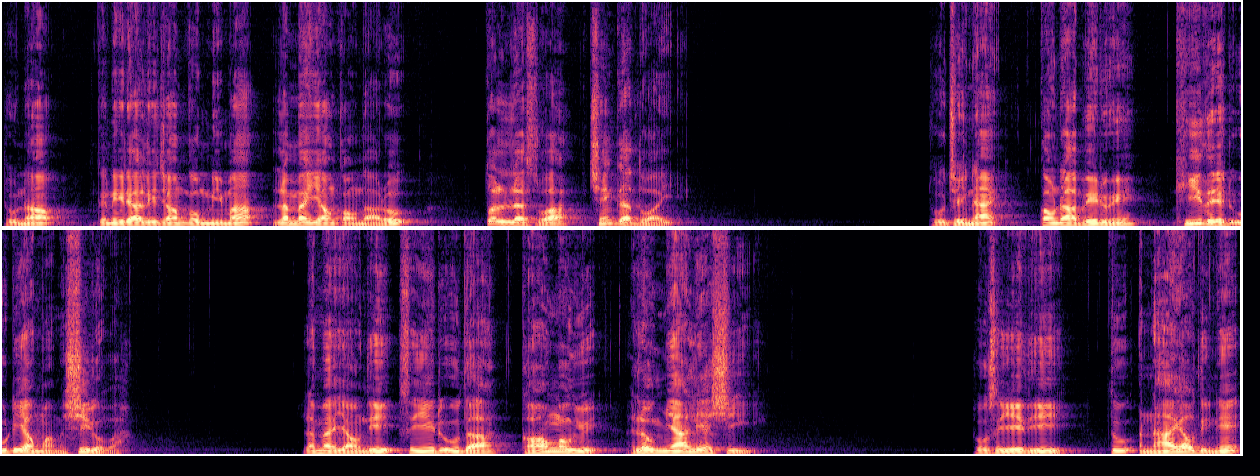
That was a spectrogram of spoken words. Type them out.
ထို့နောက်ကနေဒါလေကြောင်းကုမ္ပဏီမှလက်မှတ်ရောင်းကောင်တာတို့တွက်လက်စွာချင်းကပ်သွား၏ထိုချိန်၌ကောင်တာဘေးတွင် ခီးသည်တူတစ်ယောက်မှမရှိတော့ပါလက်မှတ်ရောင်းသည့်စည်ရည်တူသာခေါင်းငုပ်၍အလုံများလျက်ရှိ၏ထိုစည်ရည်သည် သူအနားရောက်သည်နှင့်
